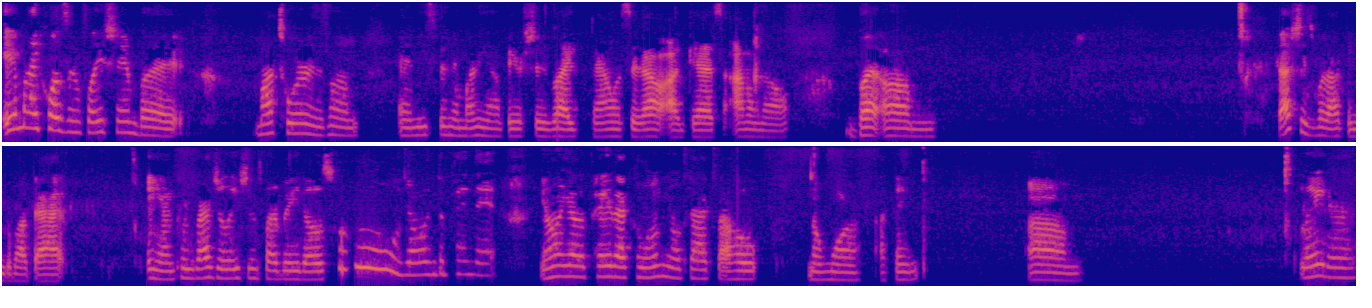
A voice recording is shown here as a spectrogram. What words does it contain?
It might cause inflation, but my tourism and me spending money out there should like balance it out. I guess I don't know, but um, that's just what I think about that. And congratulations, Barbados. Woohoo! Y'all independent. Y'all ain't gotta pay that colonial tax, I hope. No more, I think. Um, later.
